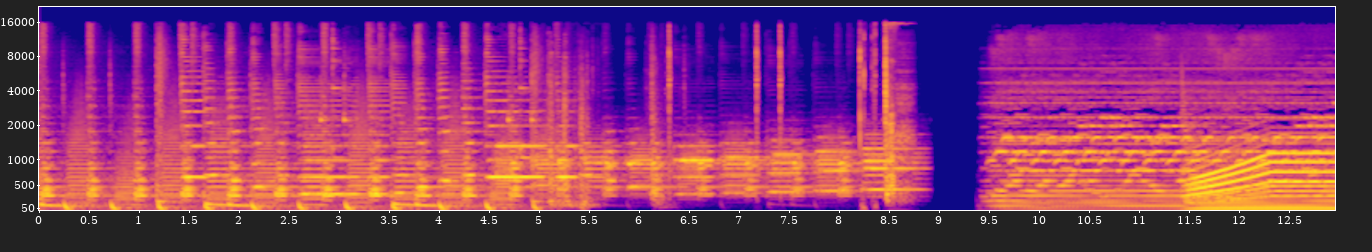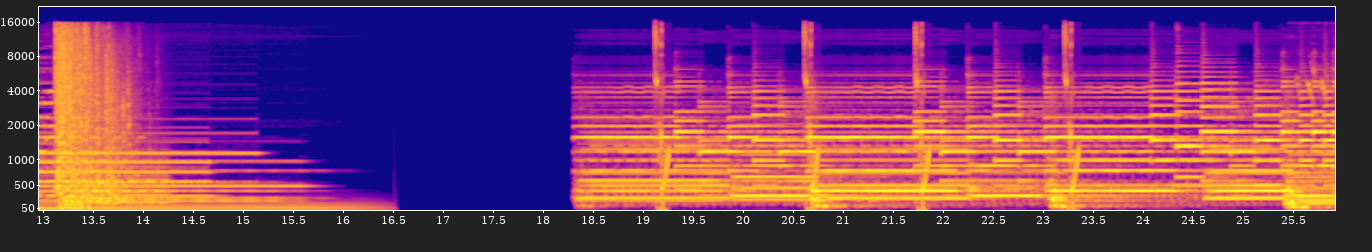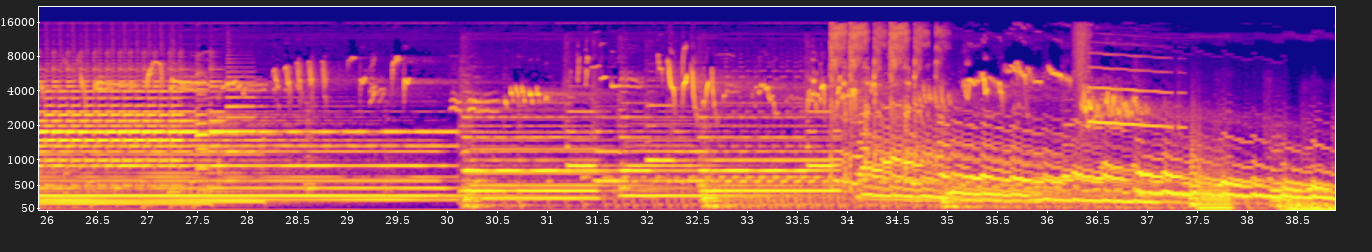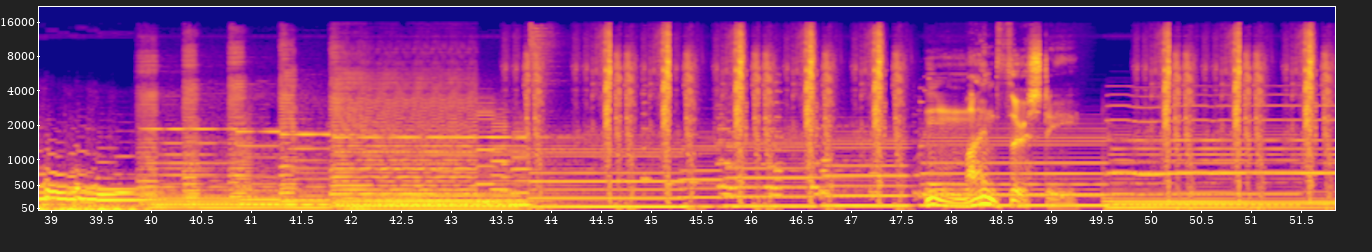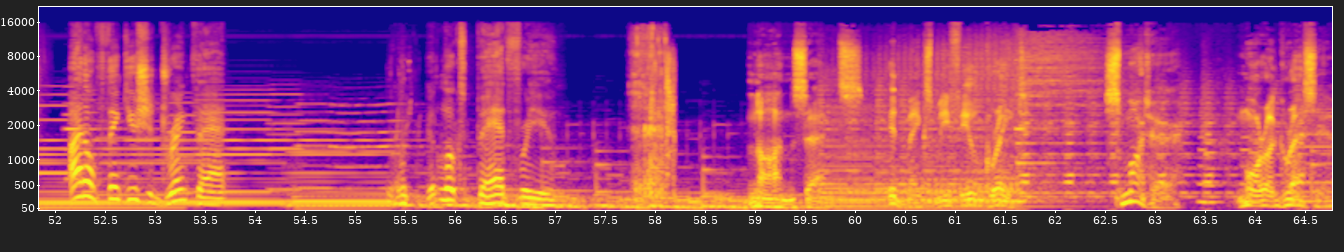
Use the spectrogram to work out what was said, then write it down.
Hmm, think you should drink that. It looks bad for you. Nonsense. It makes me feel great. Smarter. More aggressive.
